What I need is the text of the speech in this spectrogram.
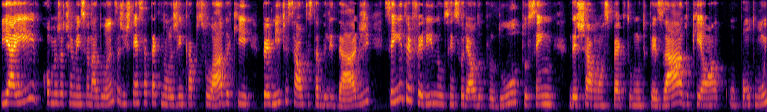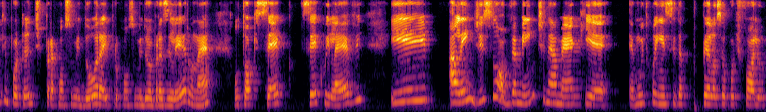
E aí, como eu já tinha mencionado antes, a gente tem essa tecnologia encapsulada que permite essa alta estabilidade, sem interferir no sensorial do produto, sem deixar um aspecto muito pesado, que é um, ponto muito importante para a consumidora e para o consumidor brasileiro, né? O toque seco, seco e leve. E Além disso, obviamente, né, a Merck é, é muito conhecida pelo seu portfólio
